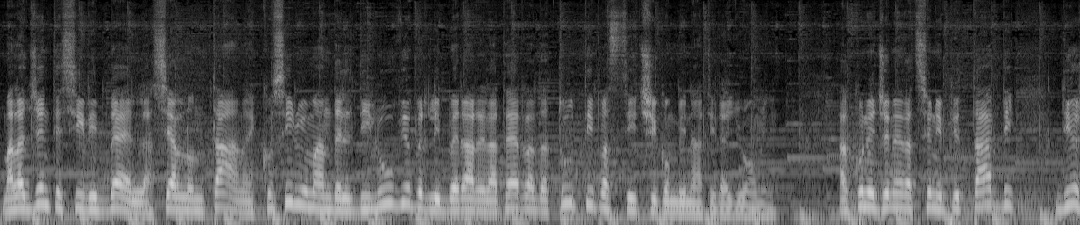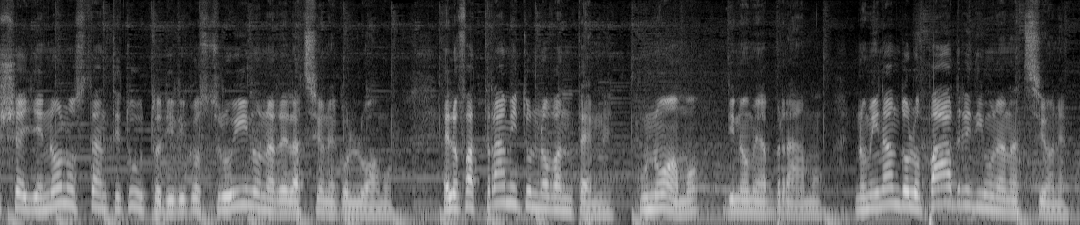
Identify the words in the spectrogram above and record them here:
ma la gente si ribella, si allontana e così lui manda il diluvio per liberare la terra da tutti i pasticci combinati dagli uomini. Alcune generazioni più tardi Dio sceglie nonostante tutto di ricostruire una relazione con l'uomo e lo fa tramite un novantenne, un uomo di nome Abramo, nominandolo padre di una nazione.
